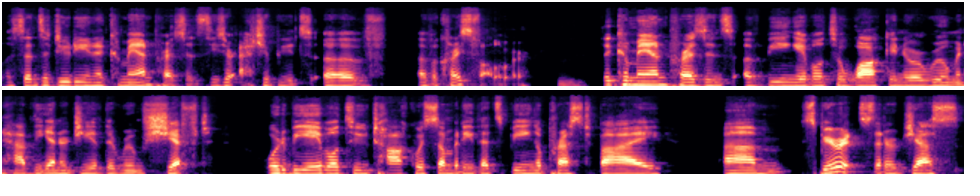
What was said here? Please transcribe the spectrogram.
A sense of duty and a command presence. These are attributes of of a Christ follower. Hmm. The command presence of being able to walk into a room and have the energy of the room shift, or to be able to talk with somebody that's being oppressed by um, spirits that are just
